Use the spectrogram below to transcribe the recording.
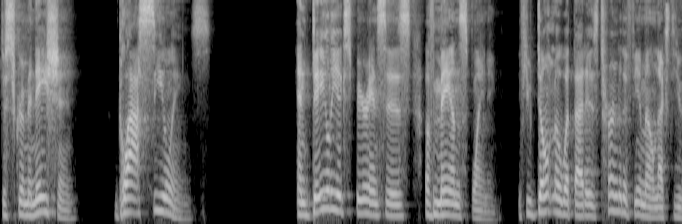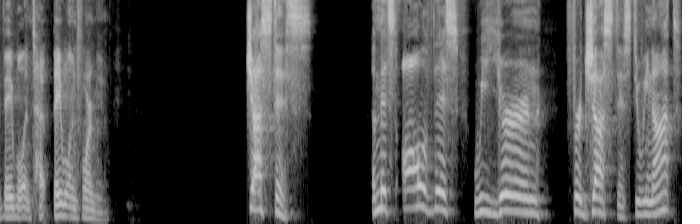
discrimination, glass ceilings, and daily experiences of mansplaining. If you don't know what that is, turn to the female next to you, they will, they will inform you. Justice. Amidst all of this, we yearn for justice, do we not?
